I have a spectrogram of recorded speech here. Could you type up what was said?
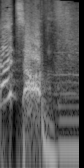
Ein Zopf!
